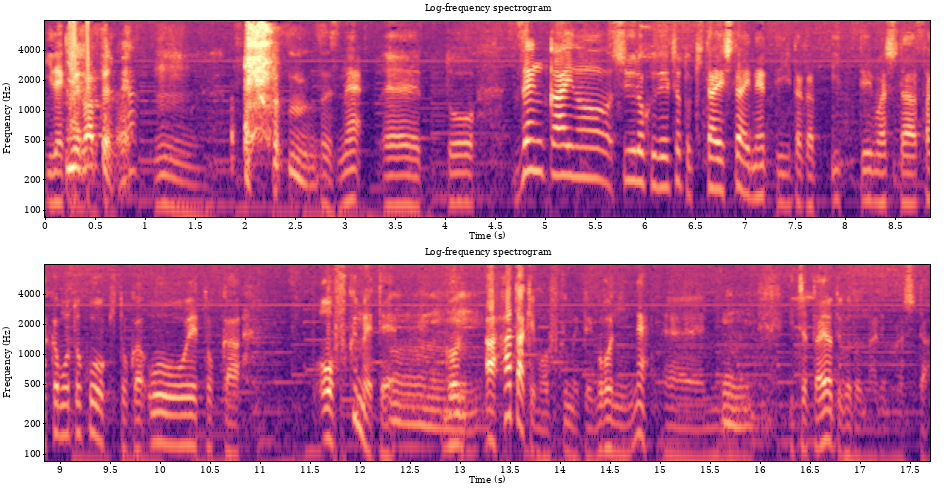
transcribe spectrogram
入れ替わってるね。うん。うん。そうですね。えーっと、前回の収録でちょっと期待したいねって言いたか言っていました坂本幸輝とか大江とかを含めて、あ畑も含めて5人ね、えー、にうん。行っちゃったよということになりました。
